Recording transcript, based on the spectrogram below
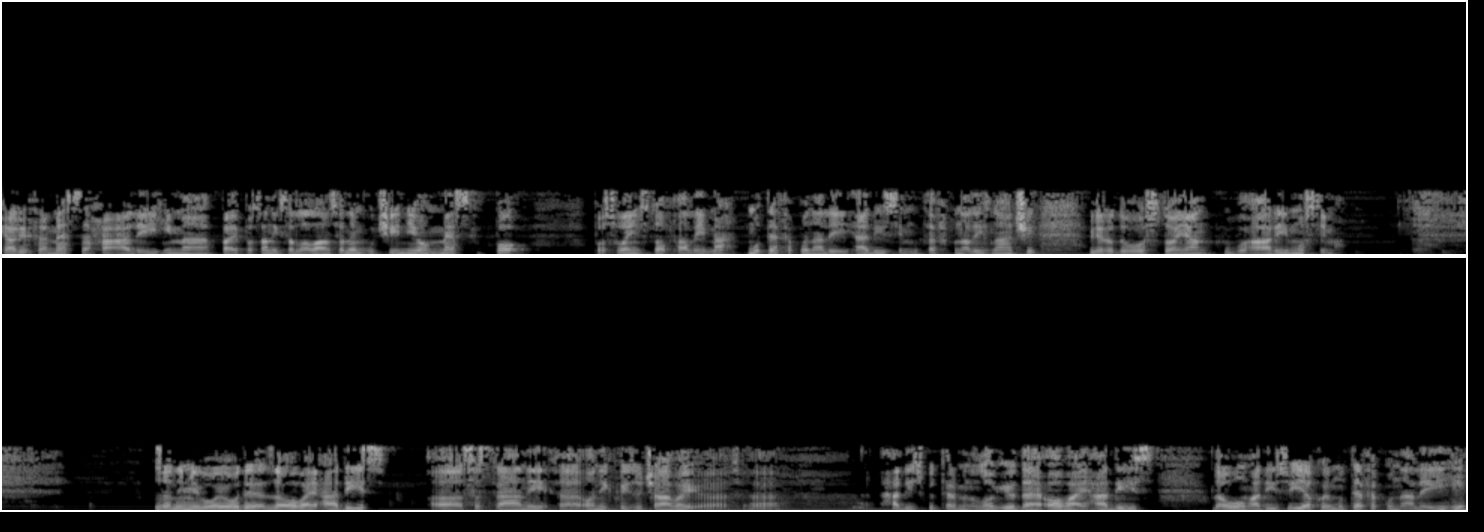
Kaže fa mesaha alihima. Pa je poslanik sallallahu učinio mes po po svojim stopalima. Mutefakun ali hadis i mutefakun ali znači vjerodostojan u Buhari i muslima. Zanimljivo je ovdje za ovaj hadis a, sa strani a, oni koji izučavaju hadijsku terminologiju da je ovaj hadis da u ovom hadisu, iako je mutefakun alihi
